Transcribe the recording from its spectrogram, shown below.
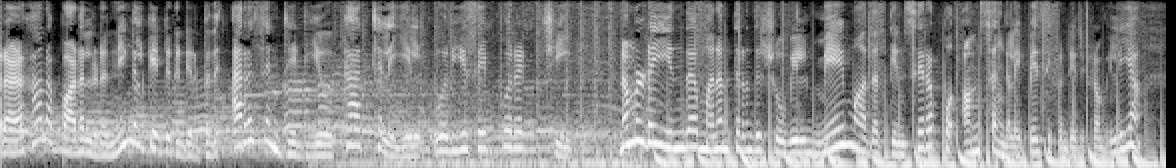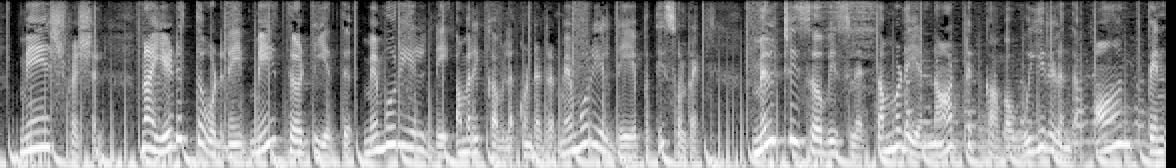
ஒரு அழகான பாடலுடன் நீங்கள் கேட்டுக்கொண்டிருப்பது அரசன் ரேடியோ காற்றலையில் ஒரு இசை புரட்சி. நம்மளுடைய இந்த மனம் திறந்த ஷோவில் மே மாதத்தின் சிறப்பு அம்சங்களை பேசிக் கொண்டிருக்கிறோம் இல்லையா? May special. நான் எடுத்த உடனே மே தேர்ட்டியத்து மெமோரியல் டே அமெரிக்காவில் கொண்டாடுற மெமோரியல் டேயை பற்றி சொல்கிறேன் மிலிட்ரி சர்வீஸ்ல தம்முடைய நாட்டுக்காக உயிரிழந்த ஆண் பெண்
